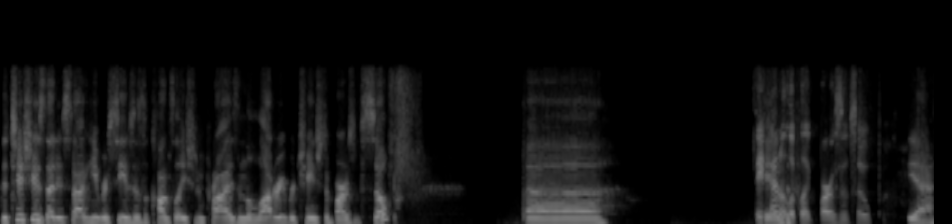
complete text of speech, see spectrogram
the tissues that Usagi receives as a consolation prize in the lottery were changed to bars of soap. Uh, they kind of look like bars of soap. yeah,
